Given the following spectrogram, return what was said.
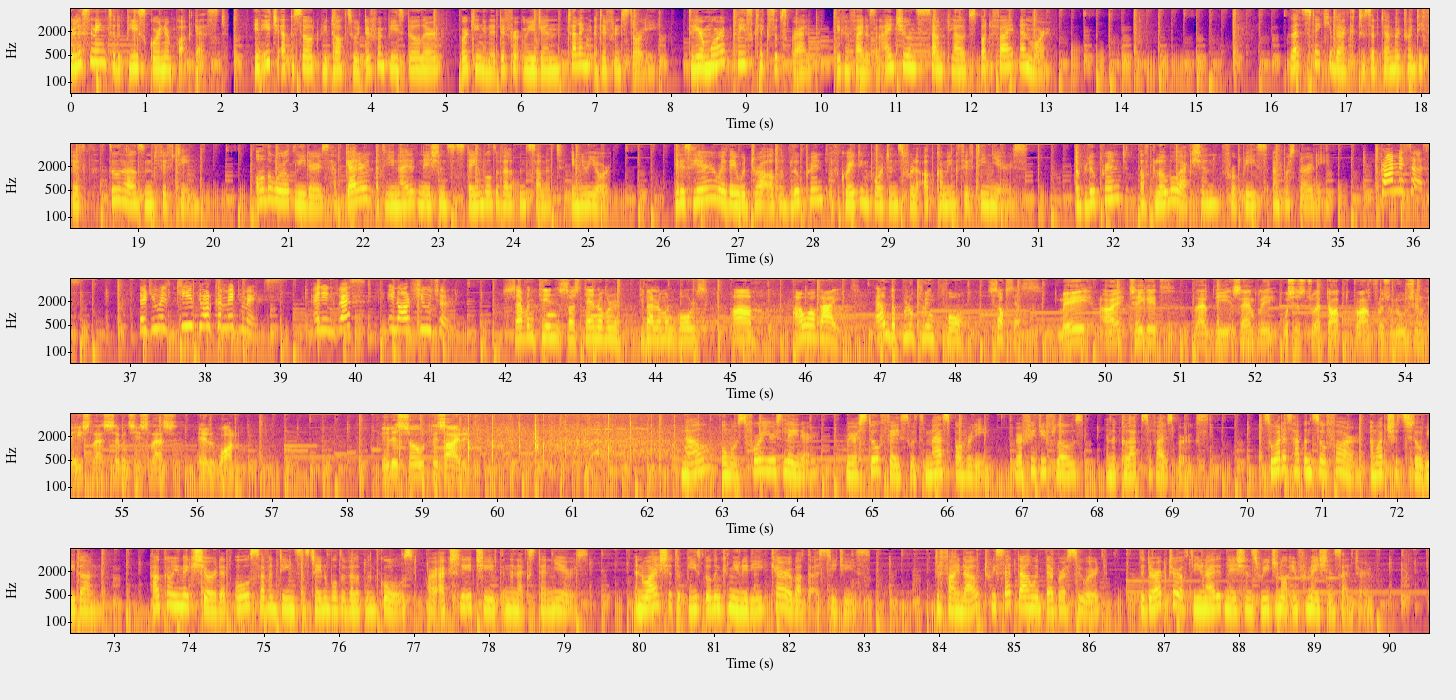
You're listening to the Peace Corner podcast. In each episode, we talk to a different peace builder working in a different region, telling a different story. To hear more, please click subscribe. You can find us on iTunes, SoundCloud, Spotify, and more. Let's take you back to September 25th, 2015. All the world leaders have gathered at the United Nations Sustainable Development Summit in New York. It is here where they would draw up a blueprint of great importance for the upcoming 15 years. A blueprint of global action for peace and prosperity. Promise us that you will keep your commitments and invest in our future. 17 Sustainable Development Goals are our guide and the blueprint for success. May I take it that the Assembly wishes to adopt draft resolution A/70/L1. It is so decided. Now, almost four years later, we are still faced with mass poverty, refugee flows, and the collapse of icebergs. So, what has happened so far, and what should still be done? How can we make sure that all 17 Sustainable Development Goals are actually achieved in the next 10 years? And why should the peace building community care about the SDGs? To find out, we sat down with Deborah Seward, the director of the United Nations Regional Information Center.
